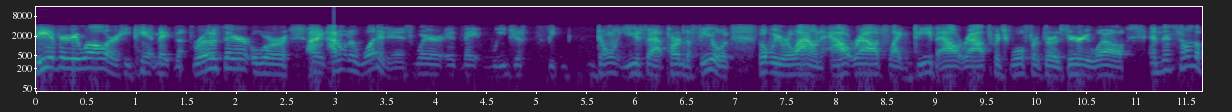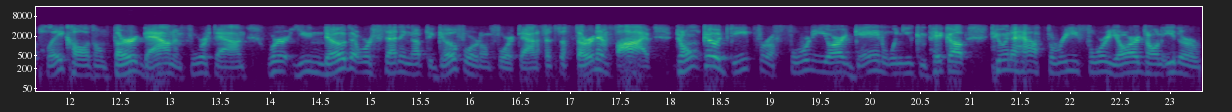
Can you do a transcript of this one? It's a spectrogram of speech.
see it very well, or he can't make the throws there, or I mean, I don't know what it is where it, they, we just don't use that part of the field, but we rely on out routes like deep out routes, which Wolford throws very well. And then some of the play calls on third down and fourth down, where you know that we're setting up to go for it on fourth down. If it's a third and five, don't go deep for a 40 yard gain when you can pick up two and a half, three, four yards on either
